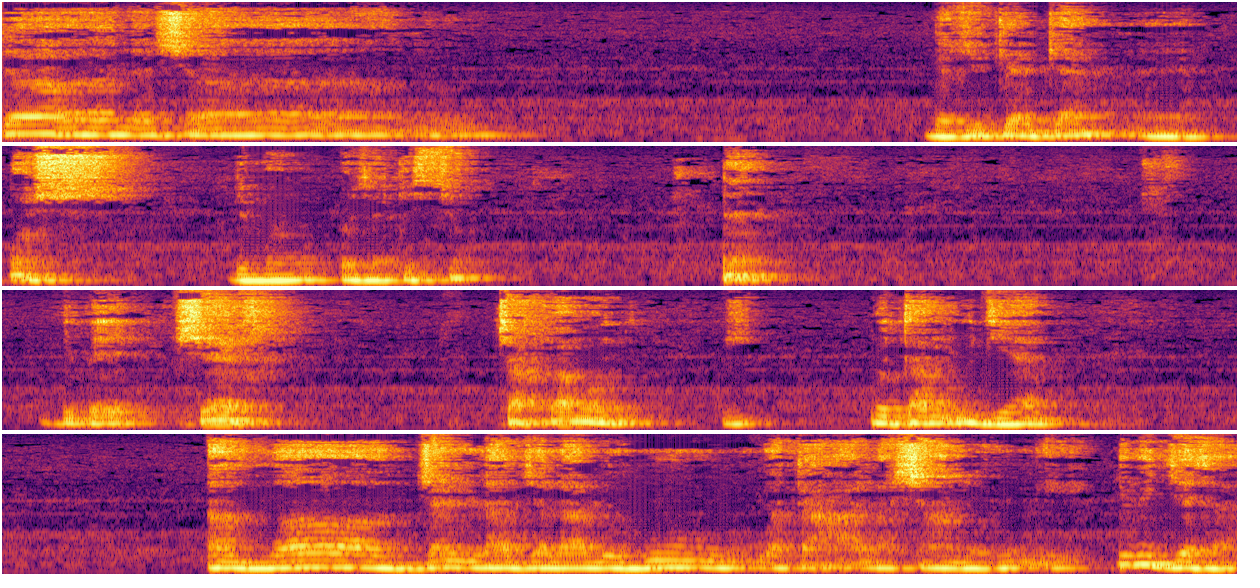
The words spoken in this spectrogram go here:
ta'ala shanuhu. Ben, quelqu'un? Proche demande, pose la question. Hein? Il dit, ben, chef, chaque fois, mon, mon tam dit, hein, Allah Jalla Jalaluhu wa Ta'ala Shanuhu. Il lui dit ça.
